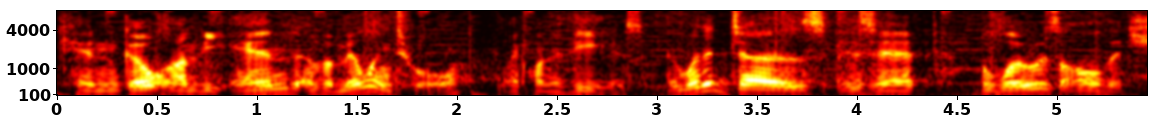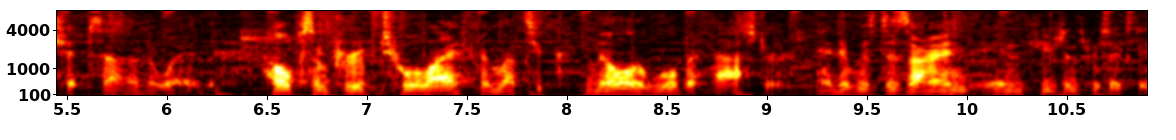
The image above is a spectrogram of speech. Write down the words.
can go on the end of a milling tool, like one of these. And what it does is it blows all the chips out of the way. It helps improve tool life and lets you mill a little bit faster. And it was designed in Fusion 360.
